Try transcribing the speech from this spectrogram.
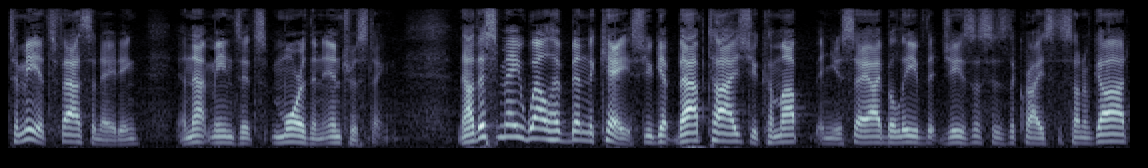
to me it's fascinating, and that means it's more than interesting. Now, this may well have been the case. You get baptized, you come up, and you say, I believe that Jesus is the Christ, the Son of God,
